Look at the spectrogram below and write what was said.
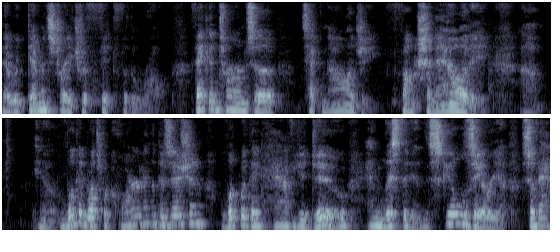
that would demonstrate your fit for the role. Think in terms of technology, functionality. Um, you know, look at what's required in the position, look what they'd have you do, and list it in the skills area so that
